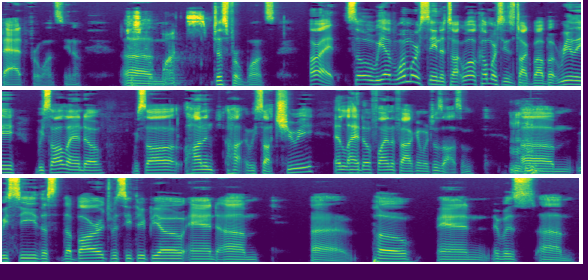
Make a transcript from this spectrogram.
bad for once you know Just Um, for once. just for once. All right. So we have one more scene to talk. Well, a couple more scenes to talk about, but really, we saw Lando. We saw Han and Han, we saw Chewie and Lando flying the Falcon, which was awesome. Mhm. Um, we see this the barge with C-3PO and um, uh, Poe, and it was um,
